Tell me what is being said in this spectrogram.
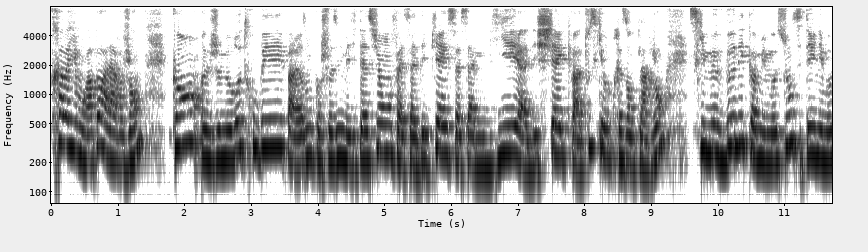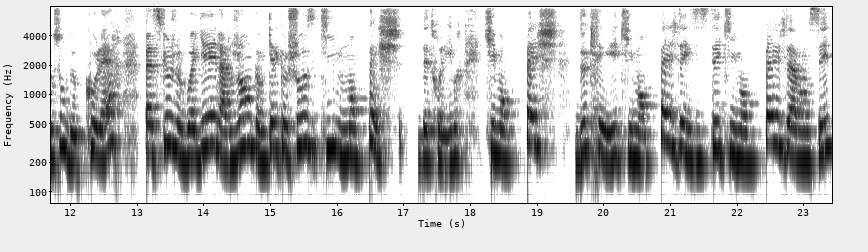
travailler mon rapport à l'argent quand euh, je me retrouvais par exemple quand je faisais une méditation face à des pièces face à des billets à des chèques enfin tout ce qui représente l'argent ce qui me venait comme émotion c'était une émotion de colère parce que je voyais l'argent comme quelque chose qui m'empêche d'être libre qui m'empêche de créer, qui m'empêche d'exister, qui m'empêche d'avancer,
